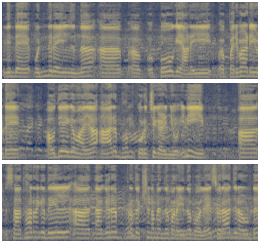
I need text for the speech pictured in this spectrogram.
ഇതിന്റെ മുൻനിരയിൽ നിന്ന് ആ, ആ, പോവുകയാണ്. ഈ പരിപാടിയുടെ ഔദ്യോഗികമായ ആരംഭം കുറിച്ചു കഴിഞ്ഞു. ഇനി സാധാരണഗതിയിൽ ആ, നഗര പ്രദക്ഷിണം എന്ന് പറയുന്ന പോലെ സ്വരാജ് റൗണ്ട്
